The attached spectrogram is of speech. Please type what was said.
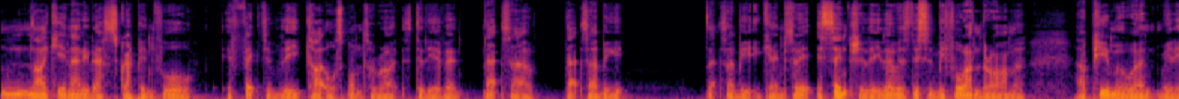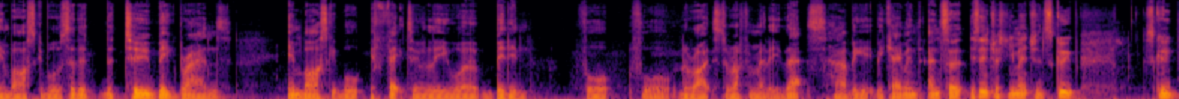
Nike and Adidas scrapping for effectively title sponsor rights to the event. That's how that's how big it that's how big it became. So it, essentially, there was this is before Under Armour. Uh, Puma weren't really in basketball, so the the two big brands in basketball effectively were bidding for for the rights to Rough and Ready. That's how big it became, and and so it's interesting you mentioned Scoop. Scoop,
